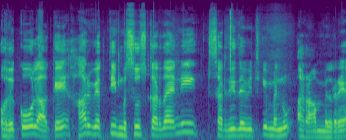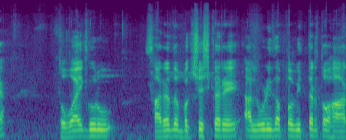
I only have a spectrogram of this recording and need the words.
ਉਹਦੇ ਕੋਲ ਆ ਕੇ ਹਰ ਵਿਅਕਤੀ ਮਹਿਸੂਸ ਕਰਦਾ ਹੈ ਨਹੀਂ ਸਰਦੀ ਦੇ ਵਿੱਚ ਕਿ ਮੈਨੂੰ ਆਰਾਮ ਮਿਲ ਰਿਹਾ। ਤਾਂ ਵਾਹਿਗੁਰੂ ਸਾਰਿਆਂ ਦਾ ਬਖਸ਼ਿਸ਼ ਕਰੇ। ਆ ਲੋਹੜੀ ਦਾ ਪਵਿੱਤਰ ਤਿਉਹਾਰ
